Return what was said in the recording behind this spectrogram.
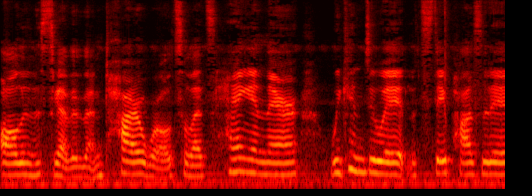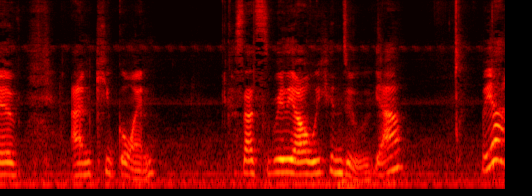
all in this together, the entire world. So let's hang in there. We can do it. Let's stay positive and keep going. Because that's really all we can do yeah? But yeah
